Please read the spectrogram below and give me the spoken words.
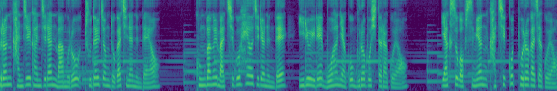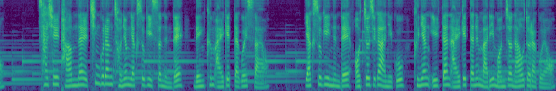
그런 간질간질한 마음으로 두 달 정도가 지났는데요. 공방을 마치고 헤어지려는데 일요일에 뭐 하냐고 물어보시더라고요. 약속 없으면 같이 꽃 보러 가자고요. 사실 다음날 친구랑 저녁 약속이 있었는데 냉큼 알겠다고 했어요. 약속이 있는데 어쩌지가 아니고 그냥 일단 알겠다는 말이 먼저 나오더라고요.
